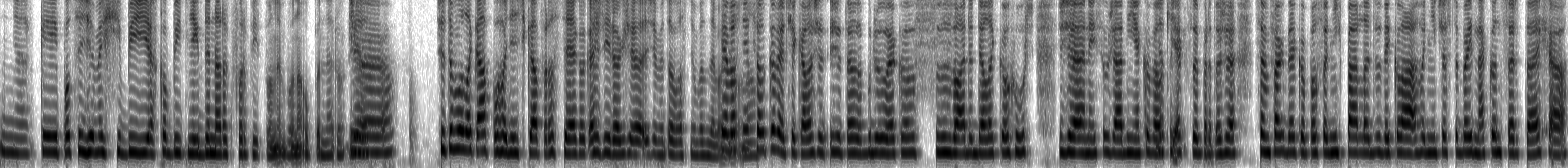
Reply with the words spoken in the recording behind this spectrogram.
nějaký pocit, že mi chybí jako být někde na Rock for People nebo na Openeru. Že, jo, jo. že to byla taková pohodička prostě jako každý rok, že, že mi to vlastně vůbec nevadilo. Já vlastně no. celkově čekala, že, že to budu jako zvládat daleko hůř, že nejsou žádný jako velký akce, protože jsem fakt jako posledních pár let zvykla hodně často být na koncertech a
